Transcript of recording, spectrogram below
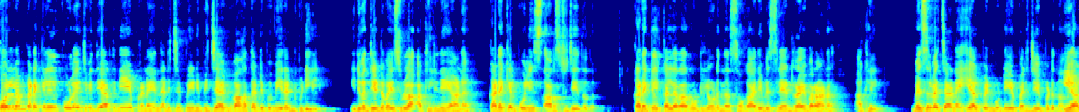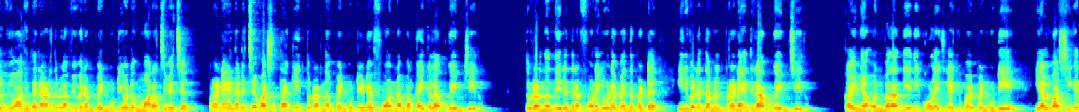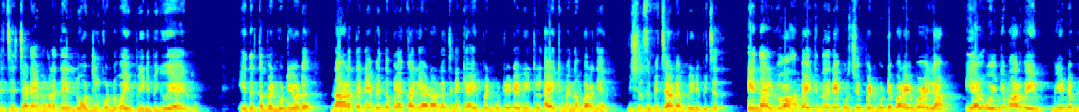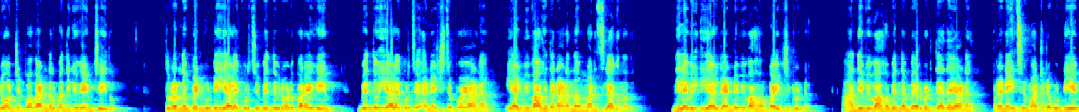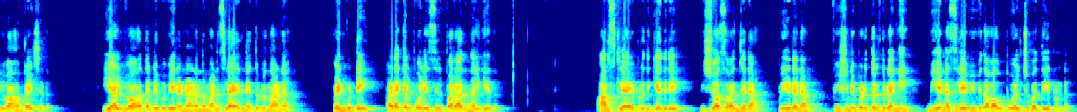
കൊല്ലം കടക്കലിൽ college വിദ്യാർത്ഥിനിയെ പ്രണയം നടിച്ച് പീഡിപ്പിച്ച വിവാഹ തട്ടിപ്പ് വീരൻ പിടിയിൽ. ഇരുപത്തിയെട്ട് വയസ്സുള്ള അഖിലിനെയാണ് കടക്കൽ പോലീസ് അറസ്റ്റ് ചെയ്തത്. കടക്കൽ കല്ലറ റൂട്ടിലോടുന്ന സ്വകാര്യ ബസ്സിലെ ഡ്രൈവറാണ് അഖിൽ. ബസ്സിൽ വെച്ചാണ് ഇയാൾ പെൺകുട്ടിയെ പരിചയപ്പെടുന്നത്. ഇയാൾ വിവാഹിതനാണെന്നുള്ള വിവരം പെൺകുട്ടിയോട് മറച്ചുവെച്ച് പ്രണയം നടിച്ച് വശത്താക്കി തുടർന്ന് പെൺകുട്ടിയുടെ ഫോൺ നമ്പർ കൈക്കലാക്കുകയും ചെയ്തു. തുടർന്ന് നിരന്തര ഫോണിലൂടെ ബന്ധപ്പെട്ട് ഇരുവരും തമ്മിൽ പ്രണയത്തിലാക്കുകയും ചെയ്തു. കഴിഞ്ഞ ഒൻപതാം തീയതി കോളേജിലേക്ക് പോയ പെൺകുട്ടിയെ ഇയാൾ വശീകരിച്ച് ചടയമംഗലത്തെ ലോഡ്ജിൽ കൊണ്ടുപോയി പീഡിപ്പിക്കുകയായിരുന്നു. എതിർത്ത പെൺകുട്ടിയോട് നാളെ തന്നെ ബന്ധുക്കളെ കല്യാണാലോചനയ്ക്കായി പെൺകുട്ടിയുടെ വീട്ടിൽ അയക്കുമെന്നും പറഞ്ഞ് വിശ്വസിപ്പിച്ചാണ് പീഡിപ്പിച്ചത്. എന്നാൽ വിവാഹം കഴിക്കുന്നതിനെക്കുറിച്ച് പെൺകുട്ടി പറയുമ്പോഴെല്ലാം ഇയാൾ ഒഴിഞ്ഞു മാറുകയും വീണ്ടും ലോഡ്ജിൽ പോകാൻ നിർബന്ധിക്കുകയും ചെയ്തു. തുടർന്ന് പെൺകുട്ടി ഇയാളെക്കുറിച്ച് ബന്ധുവിനോട് പറയുകയും ബന്ധു ഇയാളെക്കുറിച്ച് അന്വേഷിച്ചപ്പോഴാണ് ഇയാൾ വിവാഹിതനാണെന്ന് മനസ്സിലാകുന്നത്. നിലവിൽ ഇയാൾ രണ്ട് വിവാഹം കഴിച്ചിട്ടുണ്ട്. ആദ്യ വിവാഹബന്ധം വേർപെടുത്തിയതെയാണ് പ്രണയിച്ച് മറ്റൊരു കുട്ടിയെ വിവാഹം കഴിച്ചത്. ഇയാൾ വിവാഹ തട്ടിപ്പ് വീരനാണെന്ന് മനസ്സിലായതിനെ തുടർന്നാണ് പെൺകുട്ടി കടയ്ക്കൽ പോലീസിൽ പരാതി നൽകിയത്. അറസ്റ്റിലായ പ്രതിക്കെതിരെ വിശ്വാസവഞ്ചന പീഡനം ഭീഷണിപ്പെടുത്തൽ തുടങ്ങി ബി എൻ എസിലെ വിവിധ വകുപ്പുകൾ ചുമത്തിയിട്ടുണ്ട്.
